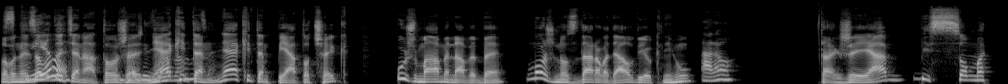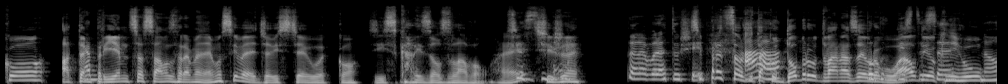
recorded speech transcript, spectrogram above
Lebo nezabudnete na to, že nejaký ten, nejaký ten piatoček už máme na webe možnosť darovať audioknihu. Áno. Takže ja by som ako... A ten ja by... príjemca samozrejme nemusí vedieť, že vy ste ju ako získali so zľavou. Hej? Čiže... To nebude tušiť. Si predstav, že a takú dobrú 12-eurovú audioknihu sa... no.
